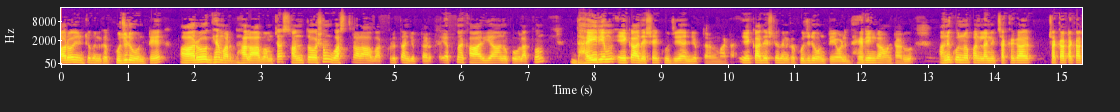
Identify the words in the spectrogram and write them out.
ఆరో ఇంట్లో కనుక కుజుడు ఉంటే ఆరోగ్యం అర్ధలాభం చ సంతోషం వస్త్రలాభకృత అని చెప్తారు. యత్న కార్యానుకూలత్వం ధైర్యం ఏకాదశి కుజే అని చెప్తారు అనమాట ఏకాదశిలో కనుక కుజుడు ఉంటే వాళ్ళు ధైర్యంగా ఉంటారు. అనుకున్న పనులన్నీ చక్కగా చక్కటకా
